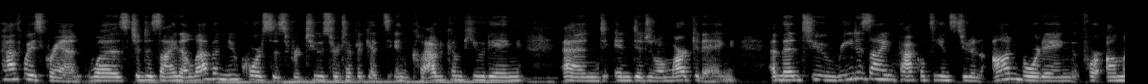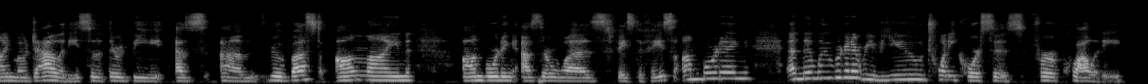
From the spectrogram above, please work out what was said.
Pathways grant was to design 11 new courses for two certificates in cloud computing and in digital marketing, and then to redesign faculty and student onboarding for online modalities so that there would be as um, robust online onboarding as there was face-to-face onboarding. And then we were going to review 20 courses for quality.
